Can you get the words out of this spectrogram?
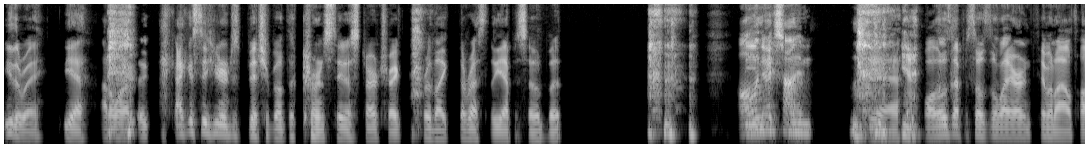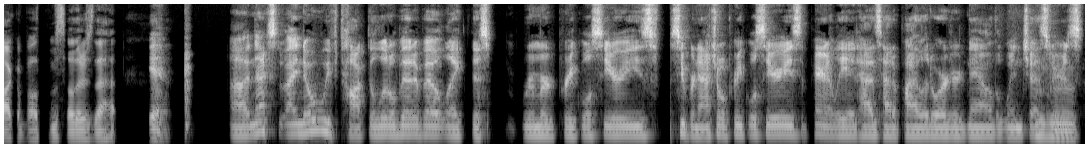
either way, yeah, I don't want to. I can sit here and just bitch about the current state of Star Trek for like the rest of the episode, but All The in good next time. one- yeah, Yeah. well, those episodes will air, and Tim and I'll talk about them. So there's that. Yeah. Uh, next, I know we've talked a little bit about like this rumored prequel series, supernatural prequel series. Apparently, it has had a pilot ordered now, the Winchesters,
